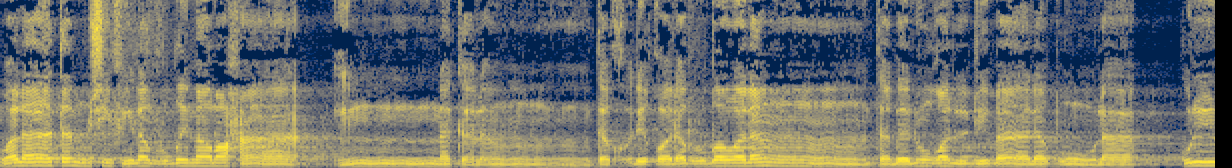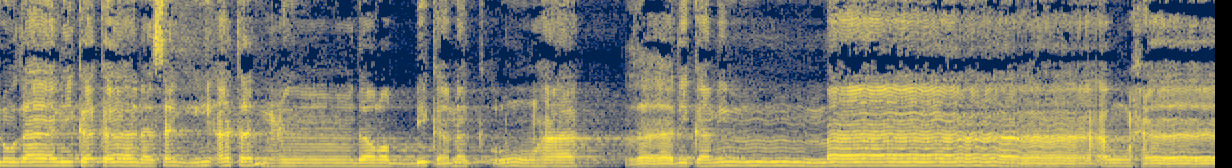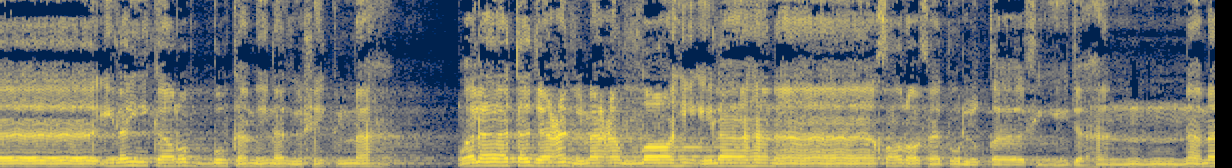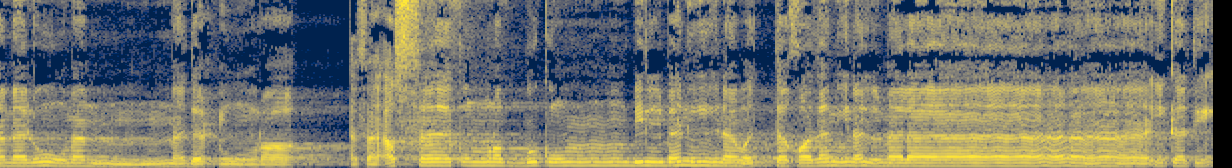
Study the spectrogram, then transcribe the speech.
ولا تمش في الأرض مرحا إنك لن تخرق الأرض ولن تبلغ الجبال طولا. كل ذلك كان سيئة عند ربك مكروها. ذلك مما أوحى إليك ربك من الحكمة. ولا تجعل مع الله إلهنا آخر فتلقى في جهنم ملوما مدحورا. أفأصفاكم ربكم بالبنين واتخذ من الملائكة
